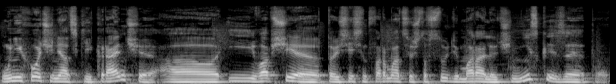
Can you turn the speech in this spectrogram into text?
У них очень адские кранчи, а, и вообще, то есть есть информация, что в студии мораль очень низкая из-за этого.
